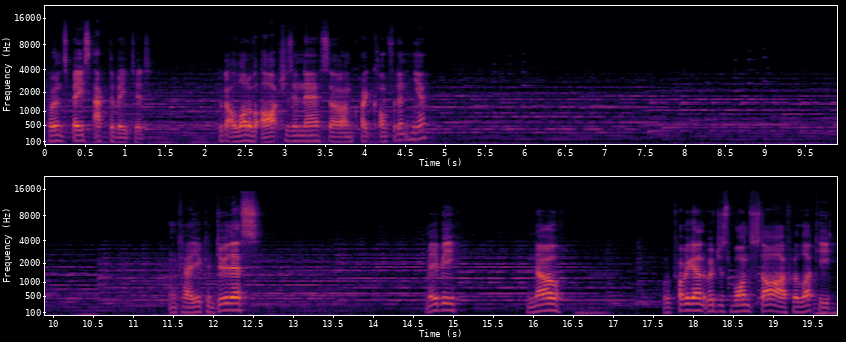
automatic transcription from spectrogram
Opponent's base activated. We've got a lot of archers in there, so I'm quite confident here. Okay, you can do this. Maybe. No. We're probably going to with just one star if we're lucky.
